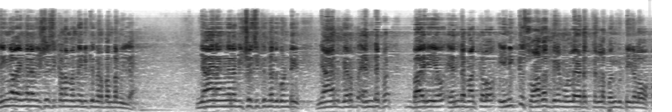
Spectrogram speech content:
നിങ്ങൾ എങ്ങനെ വിശ്വസിക്കണമെന്ന് എനിക്ക് നിർബന്ധമില്ല. ഞാൻ അങ്ങനെ വിശ്വസിക്കുന്നത് കൊണ്ട് ഞാൻ ഗർഭ എന്റെ ഭാര്യയോ എന്റെ മക്കളോ എനിക്ക് സ്വാതന്ത്ര്യമുള്ളയിടത്തുള്ള പെൺകുട്ടികളോ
